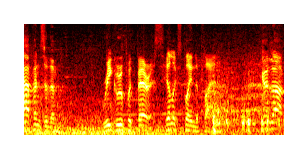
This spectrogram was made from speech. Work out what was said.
happened to them? Regroup with Barris. He'll explain the plan. Good luck.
